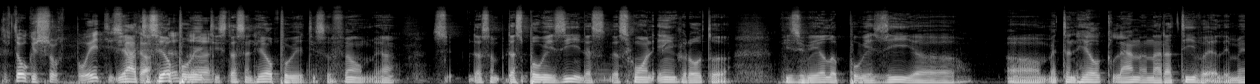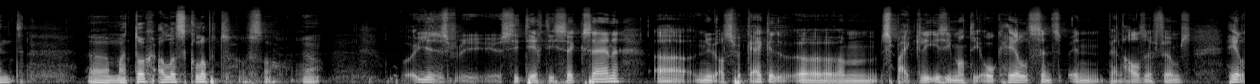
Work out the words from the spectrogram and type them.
heeft ook een soort poëtische Ja, het is heel poëtisch. Dat is een heel poëtische film, ja. Dat is, een, dat is poëzie. Dat is, dat is gewoon één grote visuele poëzie uh, uh, met een heel klein narratieve element. Uh, maar toch alles klopt of zo. Ja. Je, citeert die seksscène. Uh, nu, als we kijken, uh, Spike Lee is iemand die ook heel in bijna al zijn films heel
